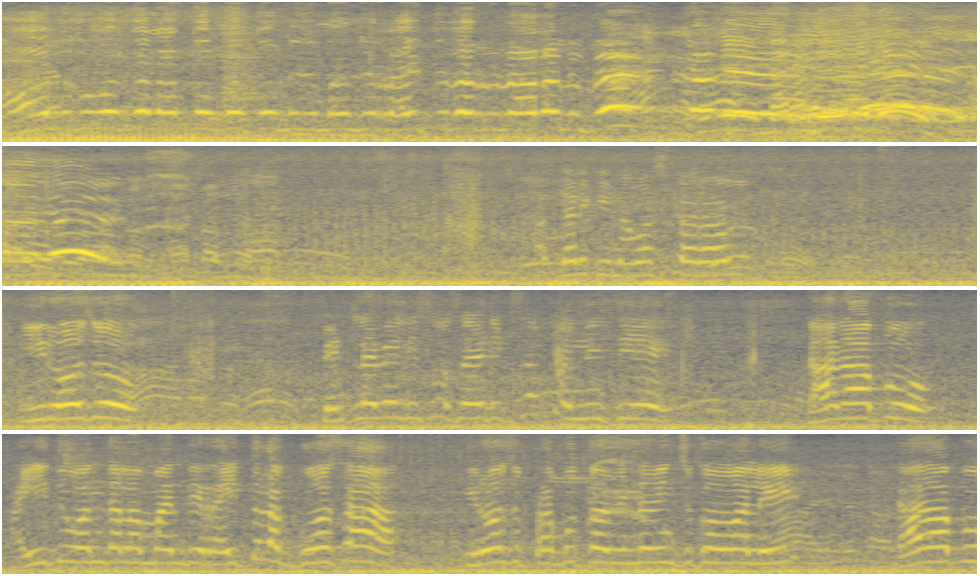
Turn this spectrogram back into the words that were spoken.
నాలుగు వందల తొంభై తొమ్మిది మంది రైతుల రుణాలను వెంటనే. అందరికీ నమస్కారం. ఈరోజు పెంట్లవెల్లి సొసైటీకి సంబంధించి దాదాపు ఐదు వందల మంది రైతుల గోస ఈరోజు ప్రభుత్వం విన్నవించుకోవాలి. దాదాపు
